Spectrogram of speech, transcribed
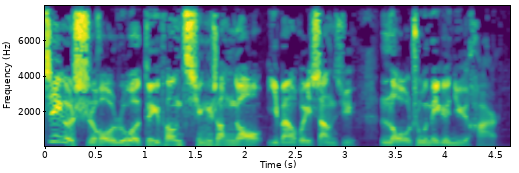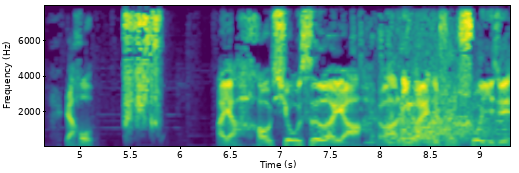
这个时候，如果对方情商高，一般会上去搂住那个女孩，然后，哎呀，好羞涩呀，是吧？另外就是说一些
